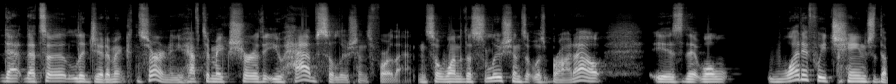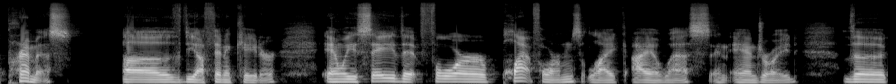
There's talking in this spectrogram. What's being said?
that that's a legitimate concern, and you have to make sure that you have solutions for that. And so one of the solutions that was brought out is that well, what if we change the premise? of the authenticator. And we say that for platforms like iOS and Android, the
